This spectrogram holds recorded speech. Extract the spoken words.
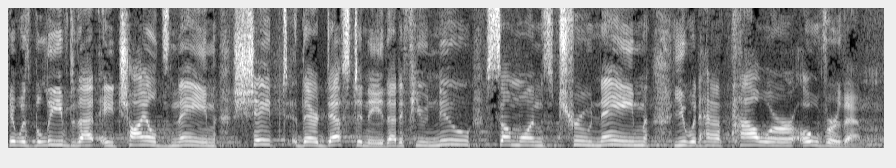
It was believed that a child's name shaped their destiny, that if you knew someone's true name, you would have power over them.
